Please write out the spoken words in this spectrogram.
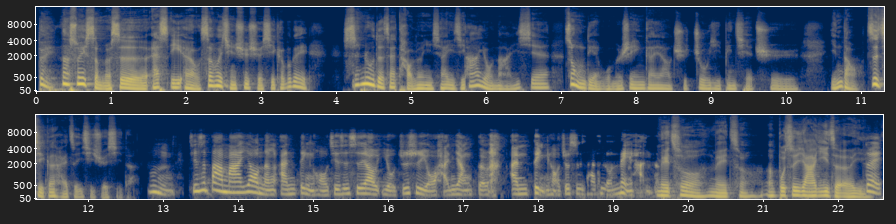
对，那所以什么是 SEL？社会情绪学习可不可以深入的再讨论一下，以及它有哪一些重点，我们是应该要去注意，并且去引导自己跟孩子一起学习的？嗯，其实爸妈要能安定吼，其实是要有知识、有涵养的 安定哈，就是它是有内涵的。没错，没错，而不是压抑着而已。对，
